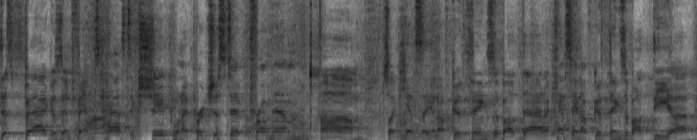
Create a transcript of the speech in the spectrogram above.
This bag is in fantastic shape when I purchased it from him. Um, so I can't say enough good things about that. I can't say enough good things about the uh,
